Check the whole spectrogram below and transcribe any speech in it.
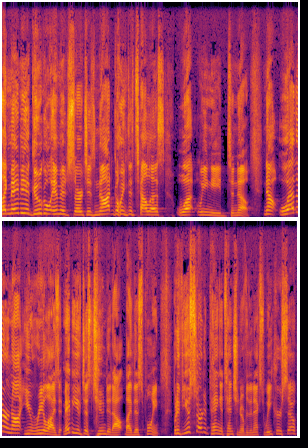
Like maybe a Google image search is not going to tell us what we need to know. Now, whether or not you realize it, maybe you've just tuned it out by this point, but if you started paying attention over the next week or so,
